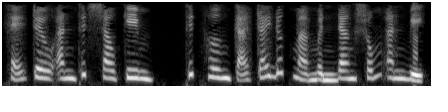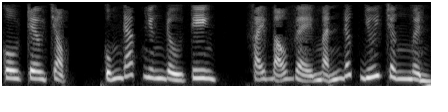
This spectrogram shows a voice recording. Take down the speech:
khẽ treo anh thích sao kim, thích hơn cả trái đất mà mình đang sống anh bị cô treo chọc, cũng đáp nhưng đầu tiên, phải bảo vệ mảnh đất dưới chân mình.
